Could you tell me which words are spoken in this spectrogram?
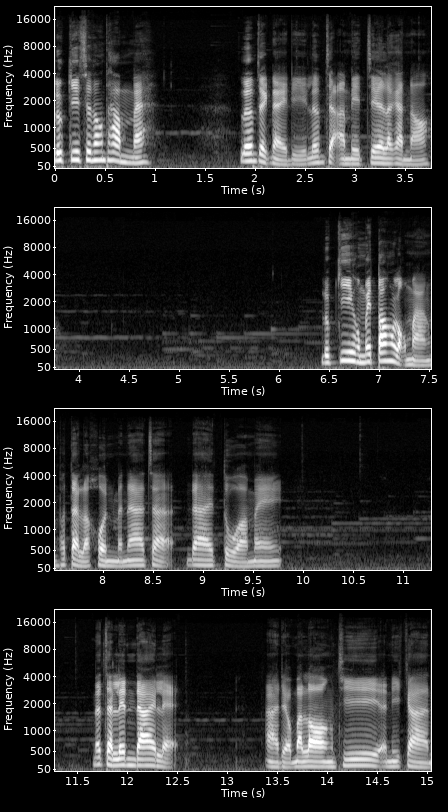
ลูกกี้จะต้องทำไหมเริ่มจากไหนดี เริ่มจากอเมเจอร์แล้วกันเนาะ ลูกี้คงไม่ต้องหรอกมั้งเพราะแต่ละคนมันน่าจะได้ตัวไม่ น่าจะเล่นได้แหละ อ่าเดี๋ยวมาลองที่อันนี้กัน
